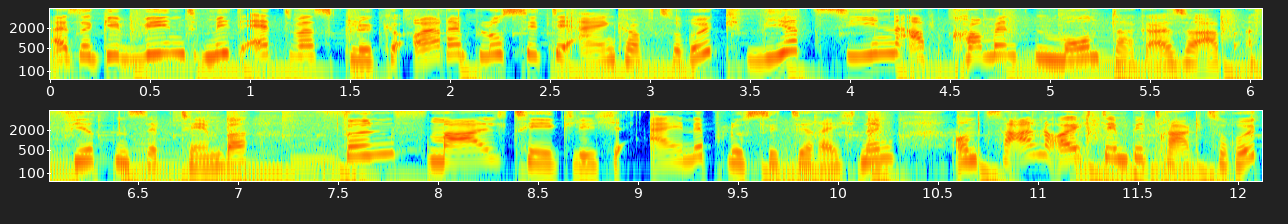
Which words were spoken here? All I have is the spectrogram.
Also gewinnt mit etwas Glück euren Plus City Einkauf zurück. Wir ziehen ab kommenden Montag, also ab 4. September, fünfmal täglich eine Plus City Rechnung und zahlen euch den Betrag zurück.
